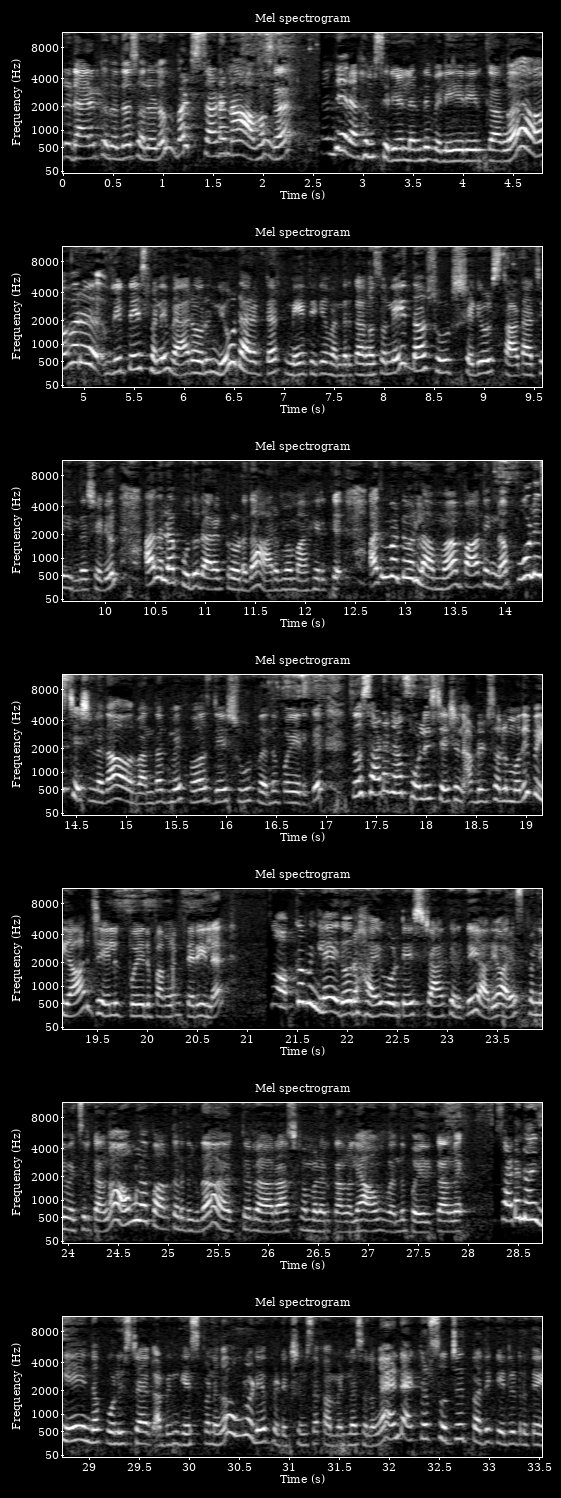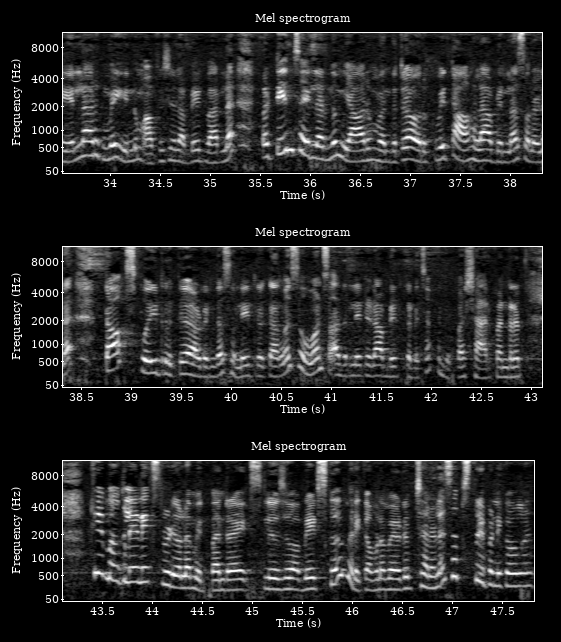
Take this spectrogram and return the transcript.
ஒரு டைரக்டர் தான் சொல்லணும். பட் சடனாக அவங்க சந்தியா ரகம் சீரியல்ல இருந்து வெளியேறி இருக்காங்க. அவர் ரீப்ளேஸ் பண்ணி வேற ஒரு நியூ டைரக்டர் நேற்றுக்கே வந்திருக்காங்க. ஸோ நேற்று தான் ஷூட் ஷெடியூல் ஸ்டார்ட் ஆச்சு இந்த ஷெடியூல் அதில் புது டைரக்டரோட தான் ஆரம்பமாகிருக்கு அது மட்டும் இல்லாமல் பார்த்தீங்கன்னா போலீஸ் ஸ்டேஷனில் தான் அவர் வந்ததுமே ஃபர்ஸ்ட் டே ஷூட் வந்து போயிருக்கு. ஸோ சடனாக போலீஸ் ஸ்டேஷன் அப்படின்னு சொல்லும் போது இப்போ யார் ஜெயிலுக்கு போயிருப்பாங்கன்னு தெரியல. ஸோ அப்கமிங்ல ஏதோ ஒரு ஹை வோல்டேஜ் ஸ்டாக் இருக்குது யாரையோ அரெஸ்ட் பண்ணி வச்சிருக்காங்க. அவங்கள பார்க்கறதுக்கு தான் ஆக்டர் ராஜ்கமல் இருக்காங்க இல்லையா? அவங்க வந்து போயிருக்காங்க. சடனாக ஏன் இந்த போலீஸ் டேக் அப்படின்னு கெஸ் பண்ணுங்க? உங்களுடைய ப்ரெடிக்ஷன்ஸை கமெண்ட்ல சொல்லுங்க. அண்ட் ஆக்டர் சுஜித் பற்றி கேட்டுட்டு இருக்க எல்லாருக்குமே இன்னும் அஃபிஷியல் அப்டேட் வரல. பட் டீம் சைட்ல இருந்தும் யாரும் வந்துட்டு அவர் குவிட் ஆகல அப்படின்லாம் சொல்லல. டாக்ஸ் போயிட்டு இருக்கு அப்படின்னு தான் சொல்லிட்டு இருக்காங்க ஸோ ஒன்ஸ் அது ரிலேட்டடாக அப்டேட் கிடைச்சா கண்டிப்பாக ஷேர் பண்ணுறேன் ஓகே மக்களே நெக்ஸ்ட் வீடியோவில் மீட் பண்ணுறேன் எக்ஸ்க்ளூசிவ் அப்டேட்ஸ்க்கு மறக்காம நம்ம யூடியூப் சேனலை சப்ஸ்கிரைப் பண்ணிக்கோங்க.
